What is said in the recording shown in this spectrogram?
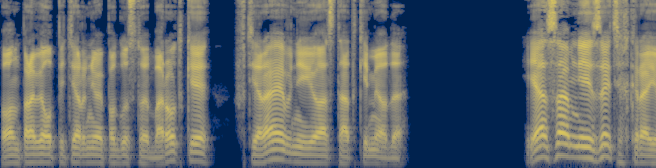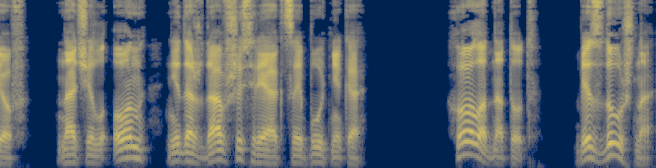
Он провел пятерней по густой бородке, втирая в нее остатки меда. «Я сам не из этих краев», — начал он, не дождавшись реакции путника. «Холодно тут, бездушно».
